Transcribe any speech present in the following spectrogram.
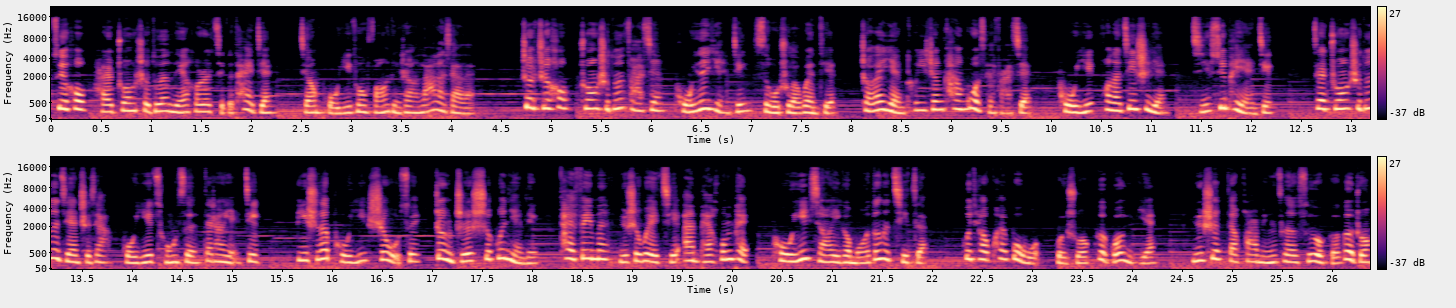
最后，还庄士敦联合着几个太监。将溥仪从房顶上拉了下来。这之后，庄士敦发现溥仪的眼睛似乎出了问题，找来眼科医生看过，才发现溥仪患了近视眼，急需配眼镜。在庄士敦的坚持下，溥仪从此戴上眼镜。彼时的溥仪十五岁，正值适婚年龄，太妃们于是为其安排婚配。溥仪想要一个摩登的妻子，会跳快步舞，会说各国语言。于是，在花名册的所有格格中，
